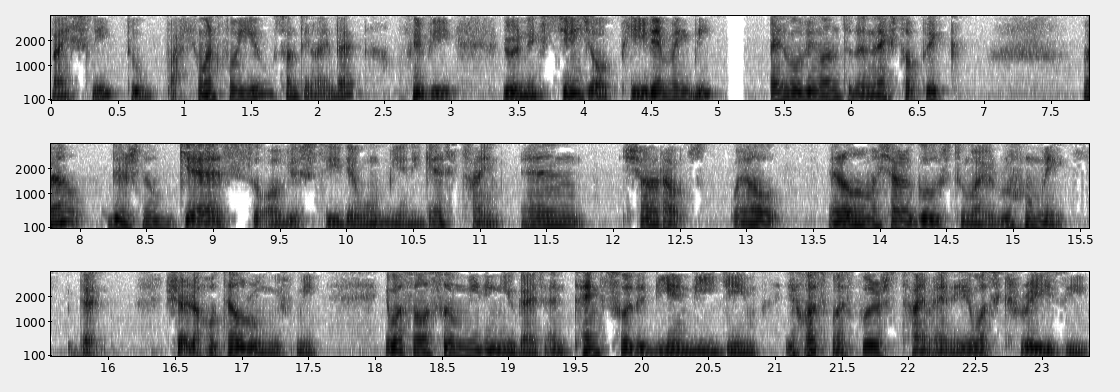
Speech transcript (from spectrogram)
nicely to buy one for you, something like that. Maybe you're in exchange or pay them maybe. And moving on to the next topic, well, there's no guests, so obviously there won't be any guest time. And shoutouts, well, and all of my shoutout goes to my roommates that shared the hotel room with me. It was also meeting you guys, and thanks for the D&D game. It was my first time, and it was crazy.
